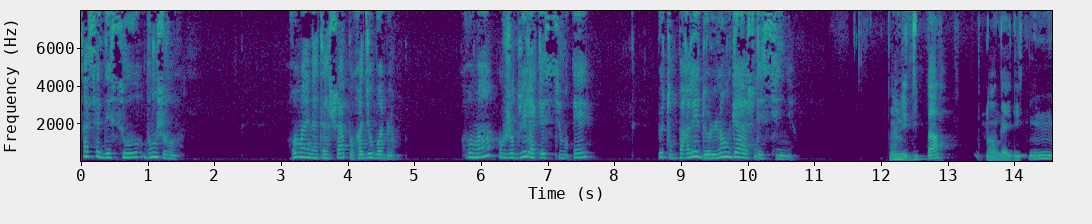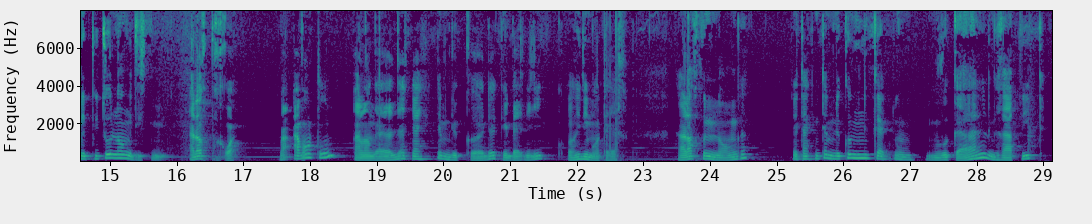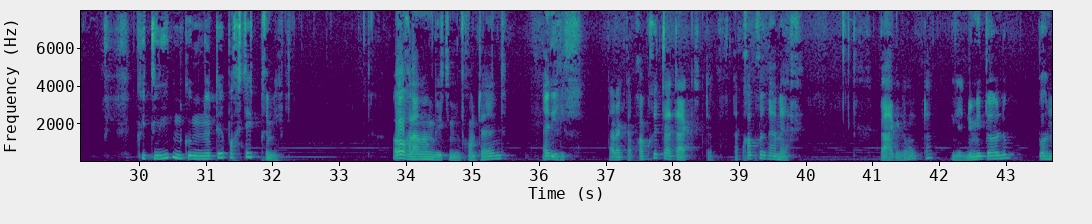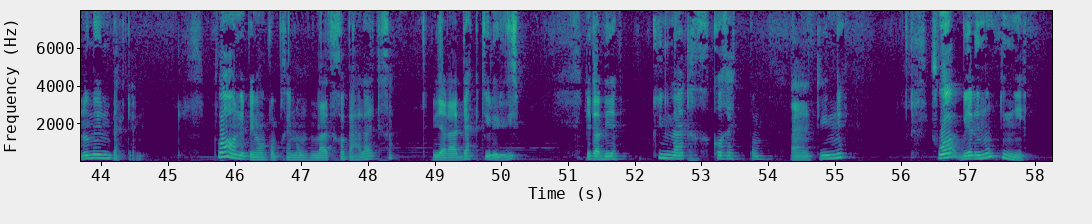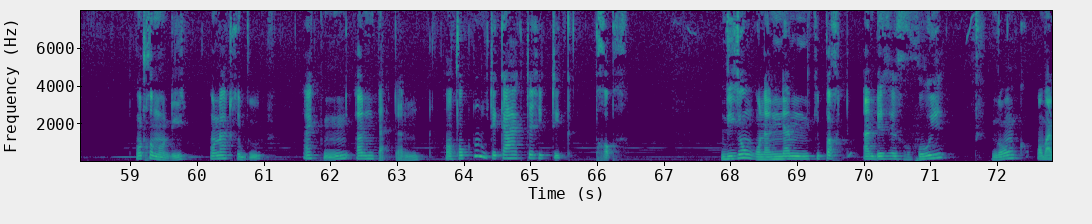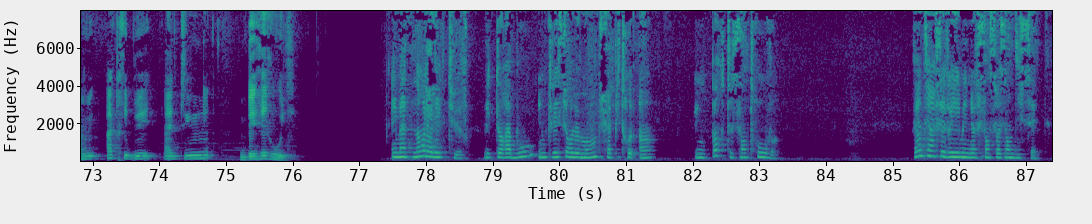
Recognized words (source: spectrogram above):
Facette des sourds, bonjour. Romain et Natacha pour Radio Bois Blanc. Romain, aujourd'hui la question est peut-on parler de langage des signes? On ne dit pas langage des signes, mais plutôt langue des signes. Alors pourquoi? Bah, Avant tout, un langage est un système de code qui est basique rudimentaire, alors qu'une langue, c'est un système de communication vocale, graphique, qu'utilise une communauté pour s'exprimer. Or, la langue des signes française, elle est riche, avec sa propre syntaxe, sa propre grammaire. Par exemple, il y a deux méthodes pour nommer une personne. Soit en épelant ton prénom lettre par lettre, via la dactylologie, c'est-à-dire qu'une lettre correspond à un signe, soit via les noms signés. Autrement dit, on attribue un à une personne en fonction de ses caractéristiques propres. Disons qu'on a une amie qui porte un béret rouille, donc on va lui attribuer un signe béret rouille. Et maintenant la lecture. Victor Abou, Une clé sur le monde, chapitre 1. Une porte s'entr'ouvre. 21 février 1977.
